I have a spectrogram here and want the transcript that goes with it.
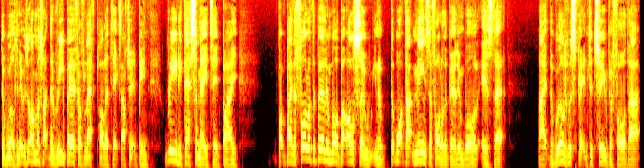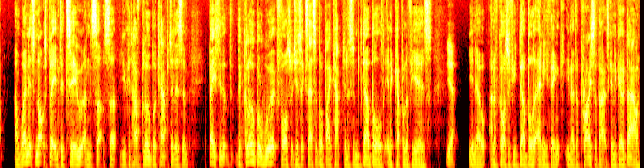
the world and it was almost like the rebirth of left politics after it had been really decimated by but by the fall of the berlin wall but also you know what that means the fall of the berlin wall is that like the world was split into two before that and when it's not split into two and so, so you could have global capitalism basically the, the global workforce which is accessible by capitalism doubled in a couple of years. Yeah. you know and of course if you double anything you know the price of that is going to go down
